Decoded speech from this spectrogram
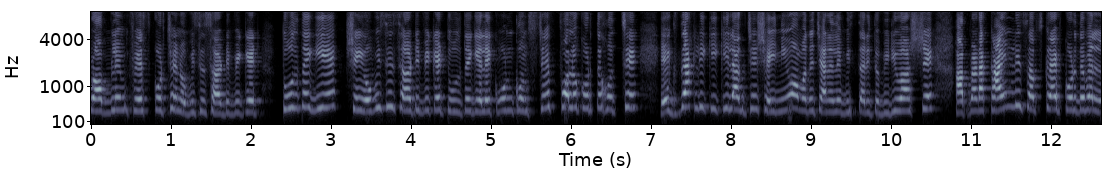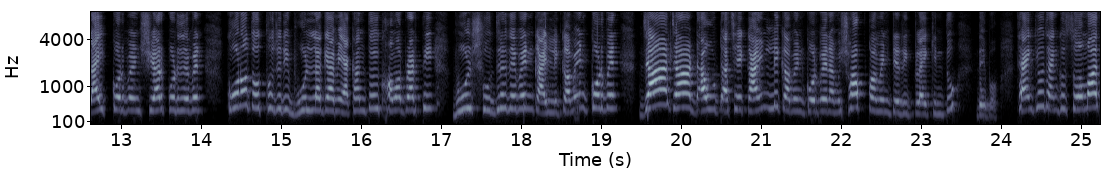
প্রবলেম ফেস করছেন ওবিসি সার্টিফিকেট তুলতে গিয়ে? সেই ওবিসি সার্টিফিকেট তুলতে গেলে কোন কোন স্টেপ ফলো করতে হচ্ছে? এক্স্যাক্টলি কি কি লাগছে সেই নিয়েও আমাদের চ্যানেলে বিস্তারিত ভিডিও আসছে। আপনারা কাইন্ডলি সাবস্ক্রাইব করে দেবেন লাইক করবেন শেয়ার করে দেবেন। কোনো তথ্য যদি ভুল লাগে, আমি একান্তই ক্ষমা প্রার্থী। ভুল শুধরে দেবেন কাইন্ডলি কমেন্ট করবেন। যা যা ডাউট আছে কাইন্ডলি কমেন্ট করবেন, আমি সব কমেন্টের রিপ্লাই কিন্তু দেবো। Thank you thank you so much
